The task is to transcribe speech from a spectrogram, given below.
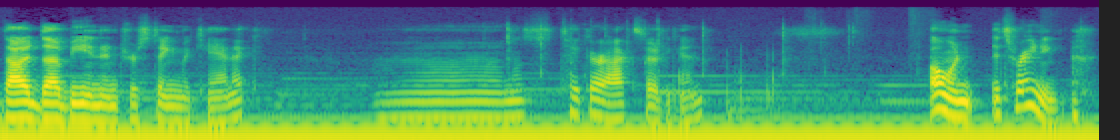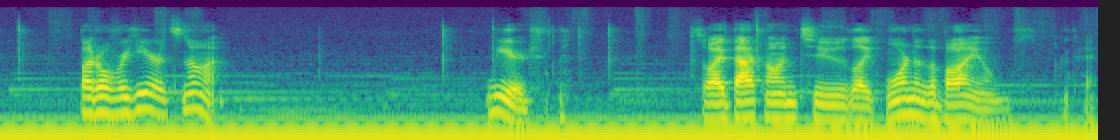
That that'd be an interesting mechanic. Um, let's take our axe out again. Oh, and it's raining. but over here, it's not. Weird. So I back onto, like, one of the biomes. Okay.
